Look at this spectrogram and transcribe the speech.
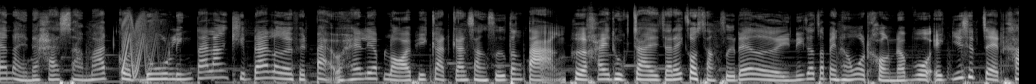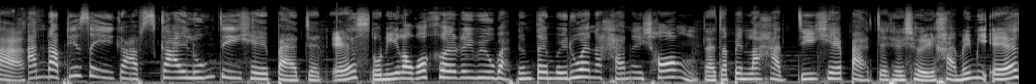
อันไหนนะคะ สามารถกดดูลิงก์ใต้ล่างคลิปได้เลยเฟซแปะไว้ให้เรียบร้อยพิกัดการสั่งซื้อต่างๆ เผื่อใครถูกใจจะได้กดสั่งซื้อได้เลย นี่ก็จะเป็นทั้งหมดของนับโว X27 ค่ะ อันดับที่ 4 กับ Skylung GK87S ตัวนี้เราก็เคยรีวิวแบบเต็มๆไว้ด้วยนะคะในช่อง แต่จะเป็นรหัส GK87 เฉยๆค่ะไม่มี S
